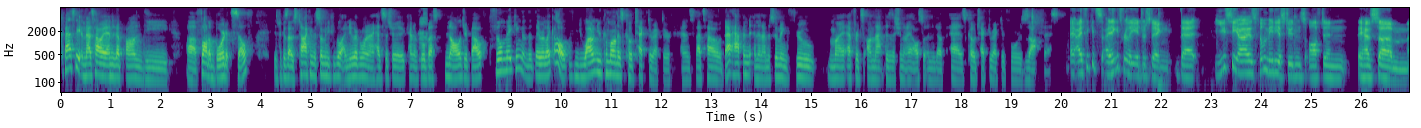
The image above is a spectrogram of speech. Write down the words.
capacity, and that's how I ended up on the uh, FADA board itself is because I was talking to so many people. I knew everyone. I had such a kind of robust knowledge about filmmaking that they were like, "Oh, why don't you come on as co-tech director?" And so that's how that happened. And then I'm assuming through my efforts on that position, I also ended up as co-tech director for Zotfest. I think it's I think it's really interesting that UCI's film media students often they have some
